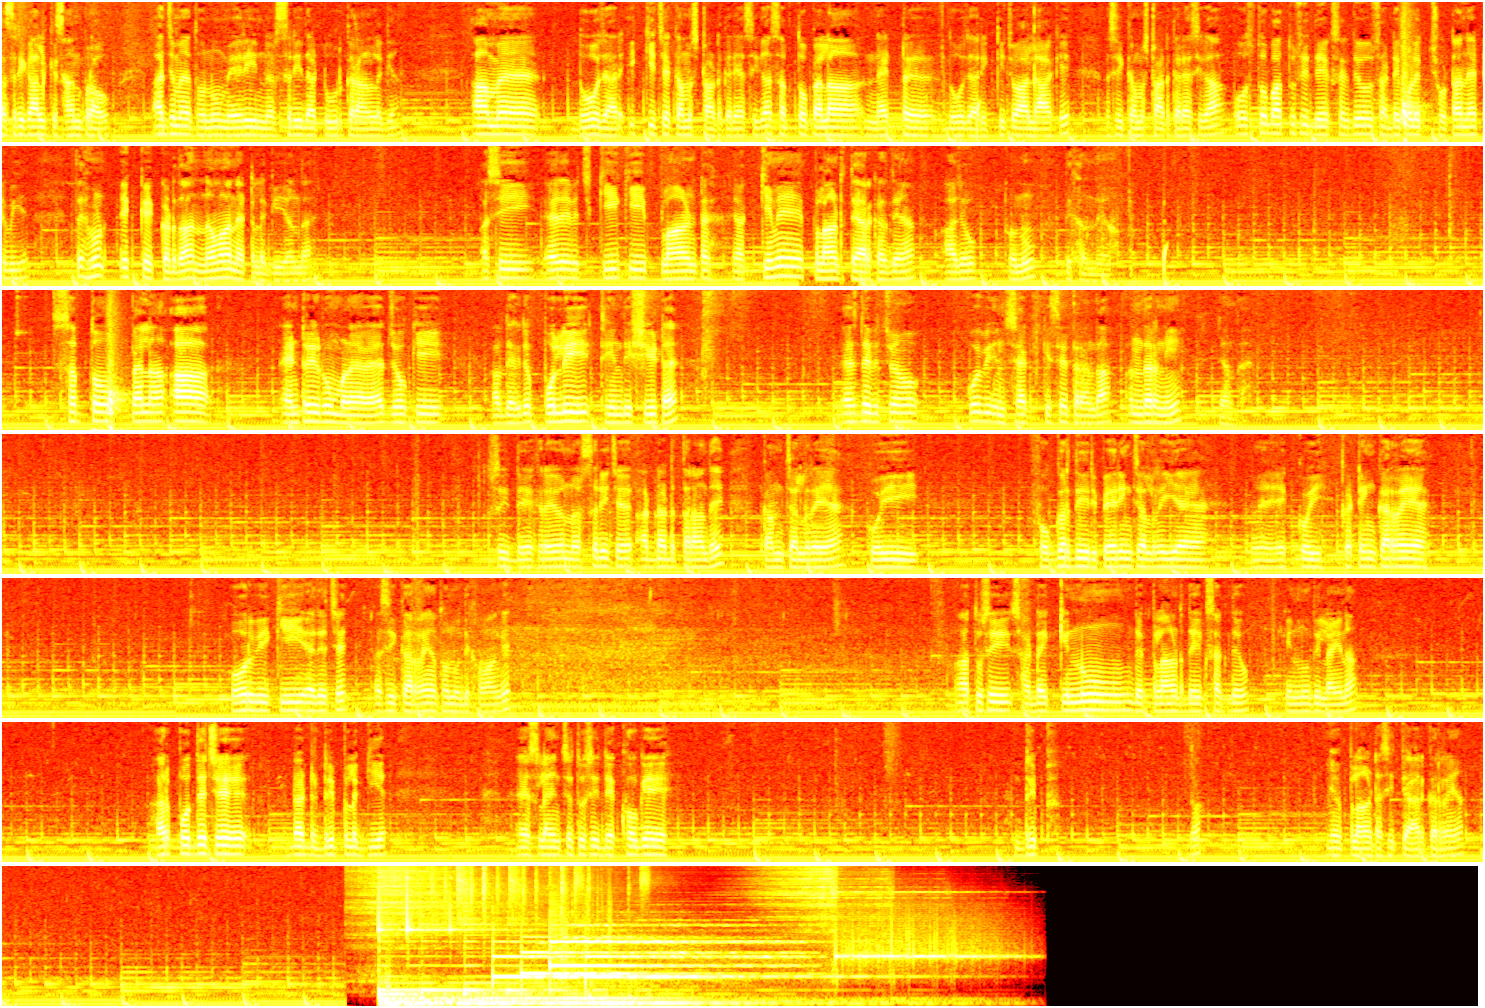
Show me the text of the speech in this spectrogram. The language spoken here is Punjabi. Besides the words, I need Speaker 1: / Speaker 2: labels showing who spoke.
Speaker 1: ਸਤਿ ਸ੍ਰੀ ਅਕਾਲ ਕਿਸਾਨ ਭਰਾਓ। ਅੱਜ ਮੈਂ ਤੁਹਾਨੂੰ ਮੇਰੀ ਨਰਸਰੀ ਦਾ ਟੂਰ ਕਰਾਉਣ ਲੱਗਿਆ। ਆ ਮੈਂ 2021 ਚ ਕੰਮ ਸਟਾਰਟ ਕਰਿਆ ਸੀਗਾ। ਸਭ ਤੋਂ ਪਹਿਲਾਂ ਨੈਟ 2021 ਚ ਆ ਲਾ ਕੇ ਅਸੀਂ ਕੰਮ ਸਟਾਰਟ ਕਰਿਆ ਸੀਗਾ। ਉਸ ਤੋਂ ਬਾਅਦ ਤੁਸੀਂ ਦੇਖ ਸਕਦੇ ਹੋ ਸਾਡੇ ਕੋਲ ਇੱਕ ਛੋਟਾ ਨੈਟ ਵੀ ਹੈ ਤੇ ਹੁਣ 1 ਏਕੜ ਦਾ ਨਵਾਂ ਨੈਟ ਲੱਗੀ ਜਾਂਦਾ ਹੈ। ਅਸੀਂ ਇਹਦੇ ਵਿੱਚ ਕੀ ਕੀ ਪਲਾਂਟ ਜਾਂ ਕਿਵੇਂ ਪਲਾਂਟ ਤਿਆਰ ਕਰਦੇ ਹਾਂ ਆਜੋ ਤੁਹਾਨੂੰ ਦਿਖਾਉਂਦੇ ਹਾਂ। ਸਭ ਤੋਂ ਪਹਿਲਾਂ ਆ ਐਂਟਰੀ ਰੂਮ ਬਣਾਇਆ ਹੋਇਆ ਹੈ, ਜੋ ਕਿ ਆਪ ਦੇਖਦੇ ਹੋ ਪੋਲੀਥੀਨ ਦੀ ਸ਼ੀਟ ਹੈ। ਇਸ ਦੇ ਵਿੱਚੋਂ ਕੋਈ ਵੀ ਇਨਸੈਕਟ ਕਿਸੇ ਤਰ੍ਹਾਂ ਦਾ ਅੰਦਰ ਨਹੀਂ ਜਾਂਦਾ ਤੁਸੀਂ ਦੇਖ ਰਹੇ ਹੋ ਨਰਸਰੀ 'ਚ ਅੱਡ-ਅੱਡ ਤਰ੍ਹਾਂ ਦੇ ਕੰਮ ਚੱਲ ਰਹੇ ਹੈ। ਕੋਈ ਫੋਗਰ ਦੀ ਰਿਪੇਅਰਿੰਗ ਚੱਲ ਰਹੀ ਹੈ, ਇੱਕ ਕੋਈ ਕਟਿੰਗ ਕਰ ਰਹੇ ਹੈ। ਹੋਰ ਵੀ ਕੀ ਇਹਦੇ 'ਚ ਅਸੀਂ ਕਰ ਰਹੇ ਹਾਂ, ਤੁਹਾਨੂੰ ਦਿਖਾਵਾਂਗੇ। ਆ ਤੁਸੀਂ ਸਾਡੇ ਕਿੰਨੂ ਦੇ ਪਲਾਂਟ ਦੇਖ ਸਕਦੇ ਹੋ, ਕਿੰਨੂ ਦੀ ਲਾਈਨ ਆ। ਹਰ ਪੌਦੇ 'ਚ ਡੱਡ ਡ੍ਰਿਪ ਲੱਗੀ ਹੈ। ਇਸ ਲਾਈਨ 'ਚ ਤੁਸੀਂ ਦੇਖੋਗੇ ਡ੍ਰਿਪ ਦਾ। ਇਹ ਪਲਾਂਟ ਅਸੀਂ ਤਿਆਰ ਕਰ ਰਹੇ ਹਾਂ।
